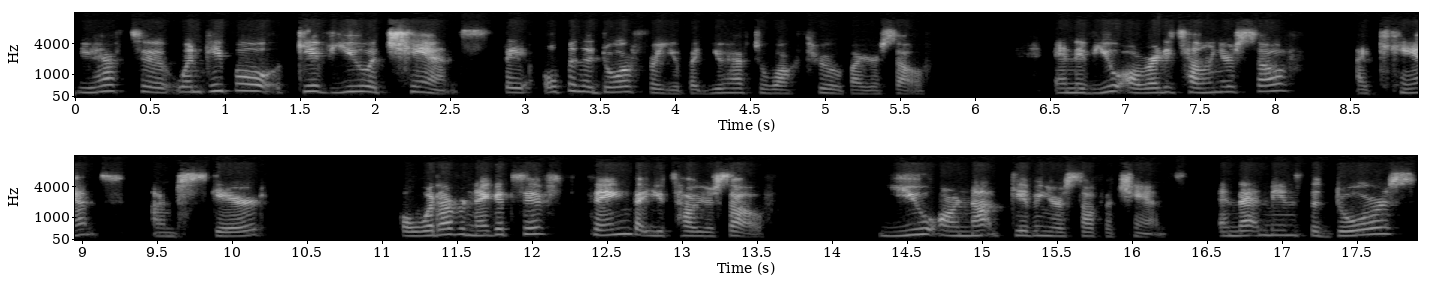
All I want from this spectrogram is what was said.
You have to, when people give you a chance, they open the door for you, but you have to walk through by yourself. And if you already telling yourself, I can't, I'm scared, or whatever negative thing that you tell yourself, you are not giving yourself a chance. And that means the doors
